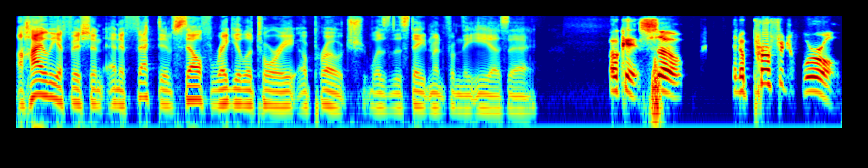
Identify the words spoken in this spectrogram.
a highly efficient and effective self-regulatory approach was the statement from the ESA. Okay, so in a perfect world,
